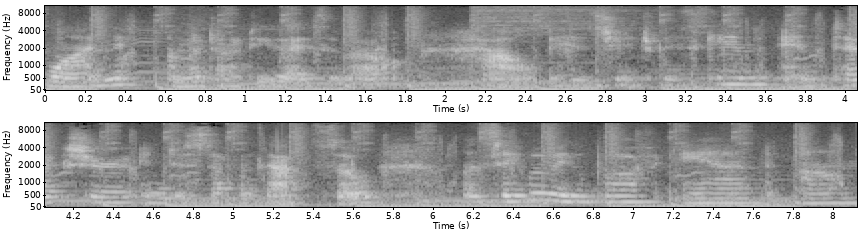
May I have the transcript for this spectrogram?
one. I'm gonna talk to you guys about how it has changed my skin and texture and just stuff like that. So let's take my makeup off and um,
